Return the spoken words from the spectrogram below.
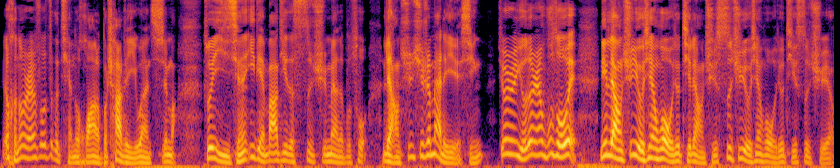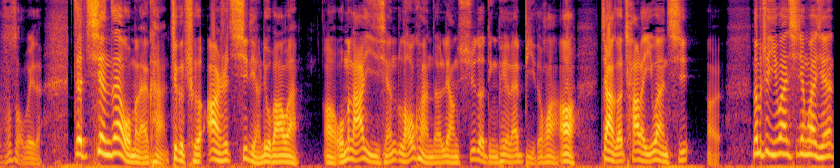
有很多人说这个钱都花了，不差这一万七嘛。所以以前一点八 T 的四驱卖的不错，两驱其实卖的也行。就是有的人无所谓，你两驱有现货我就提两驱，四驱有现货我就提四驱，也无所谓的。在现在我们来看，这个车二十七点六八万啊，我们拿以前老款的两驱的顶配来比的话啊，价格差了一万七。啊，那么这一万七千块钱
